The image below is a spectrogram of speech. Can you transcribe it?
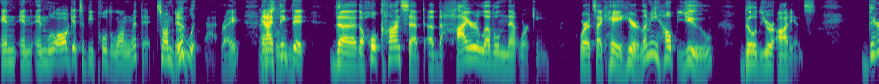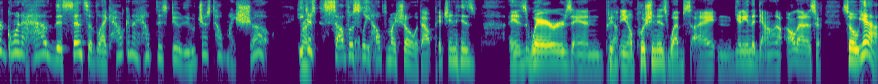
and and and we'll all get to be pulled along with it. So I'm Yeah. good with that, right? And I think that the the whole concept of the higher level networking where it's like, "Hey, here, let me help you build your audience." They're going to have this sense of like, "How can I help this dude who just helped my show?" He Right. just selflessly Yes. helped my show without pitching his his wares and Yep. you know pushing his website and getting in the down all that other stuff. So yeah,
